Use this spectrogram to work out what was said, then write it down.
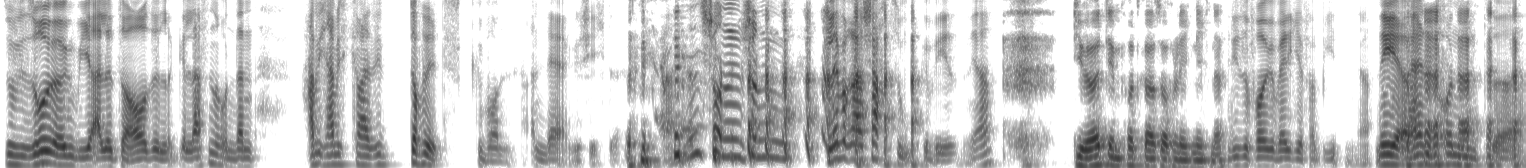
sowieso irgendwie alle zu Hause gelassen. Und dann habe ich, hab ich quasi doppelt gewonnen an der Geschichte. Ja, das ist schon, schon ein cleverer Schachzug gewesen, ja. Die hört den Podcast hoffentlich nicht, ne? Diese Folge werde ich ihr verbieten, ja. Nee, äh, und äh,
